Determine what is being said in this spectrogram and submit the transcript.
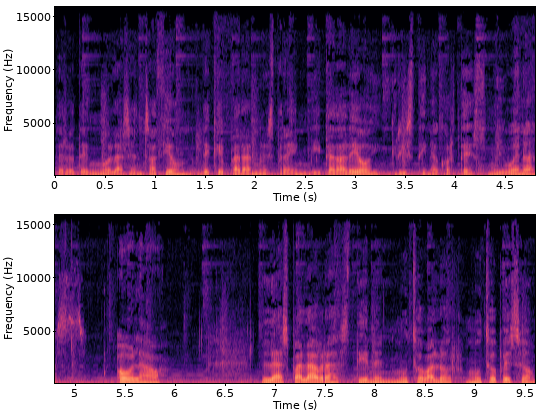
pero tengo la sensación de que para nuestra invitada de hoy, Cristina Cortés, muy buenas. Hola. Las palabras tienen mucho valor, mucho peso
